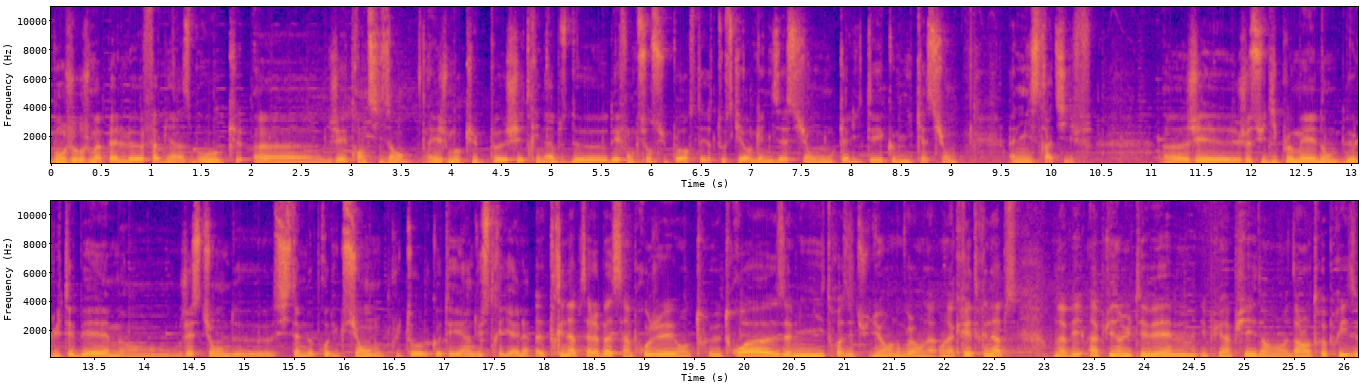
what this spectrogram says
Bonjour, je m'appelle Fabien Hasbrook, j'ai 36 ans et je m'occupe chez Trinaps de, des fonctions support, c'est-à-dire tout ce qui est organisation, qualité, communication, administratif. Euh, je suis diplômé donc, de l'UTBM en gestion de systèmes de production, donc plutôt le côté industriel. Euh, Trinaps, à la base, c'est un projet entre trois amis, trois étudiants. Donc voilà, on a, créé Trinaps, on avait un pied dans l'UTBM et puis un pied dans, l'entreprise.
